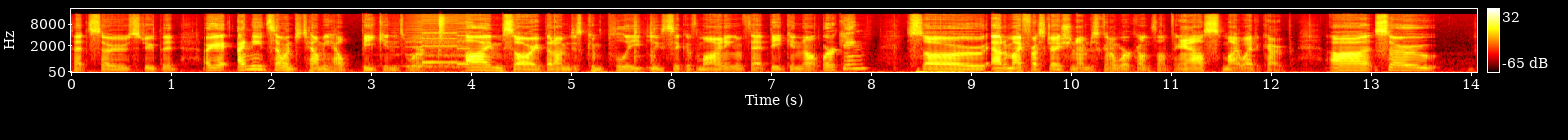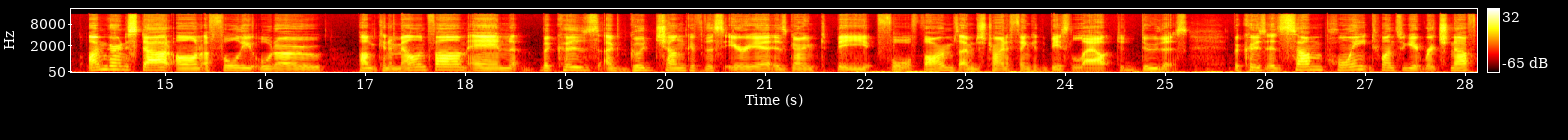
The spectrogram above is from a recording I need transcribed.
That's so stupid. Okay, I need someone to tell me how beacons work. I'm sorry, but I'm just completely sick of mining with that beacon not working. So, out of my frustration, I'm just going to work on something else, my way to cope. Uh, so, I'm going to start on a fully auto pumpkin and melon farm and because a good chunk of this area is going to be for farms I'm just trying to think of the best layout to do this because at some point once we get rich enough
